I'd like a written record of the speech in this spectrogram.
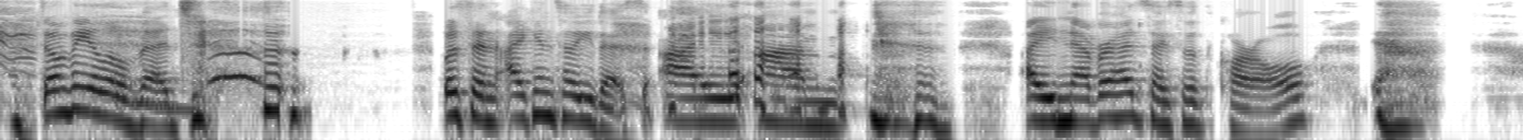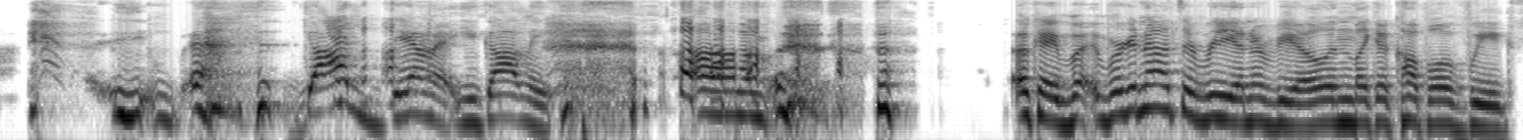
don't be a little bitch. Listen, I can tell you this. I um I never had sex with Carl. God damn it, you got me. Um Okay, but we're gonna have to re-interview in like a couple of weeks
